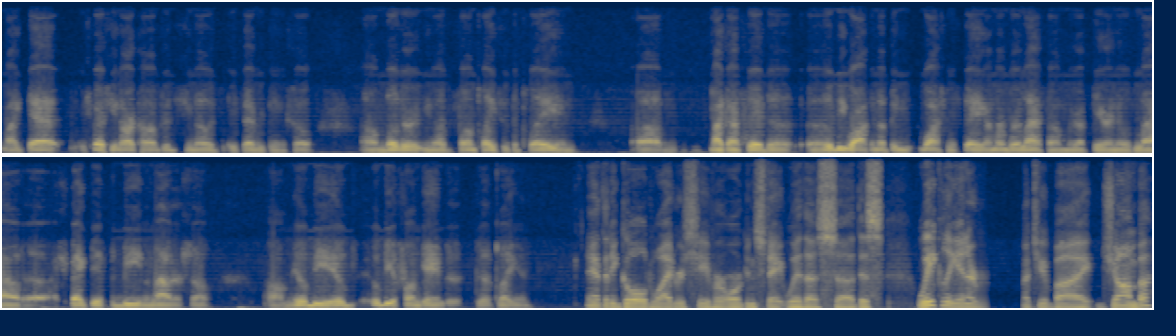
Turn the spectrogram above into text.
like that, especially in our conference, you know, it's, it's everything. So, um, those are you know fun places to play, and um, like I said, uh, uh, it'll be rocking up in Washington State. I remember last time we were up there and it was loud. Uh, I expect this to be even louder. So um, it'll be it'll, it'll be a fun game to, to play in. Anthony Gould, wide receiver, Oregon State, with us. Uh, this weekly interview brought to you by Jamba.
